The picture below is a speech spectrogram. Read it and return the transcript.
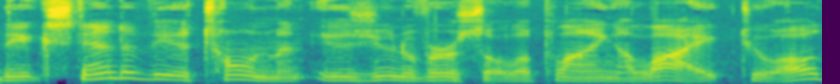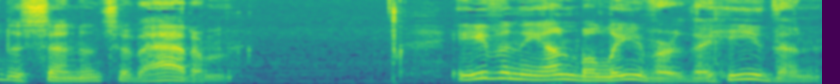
The extent of the atonement is universal, applying alike to all descendants of Adam. Even the unbeliever, the heathen,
